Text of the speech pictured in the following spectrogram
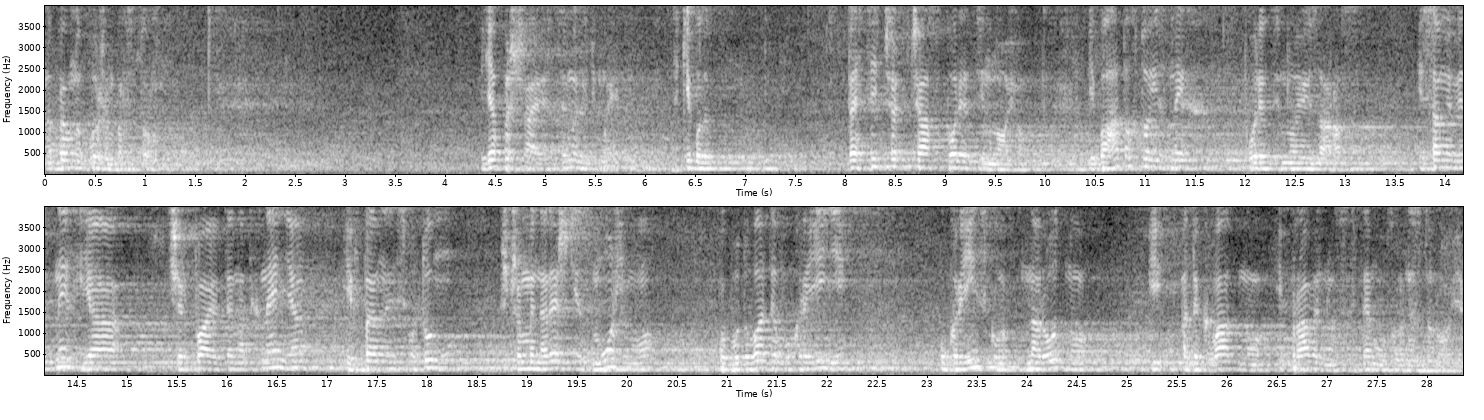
напевно, Божим перстом. Я пишаюсь цими людьми, які були весь цей час поряд зі мною. І багато хто із них поряд зі мною і зараз. І саме від них я черпаю те натхнення і впевненість у тому, що ми нарешті зможемо побудувати в Україні українську народну і адекватну і правильну систему охорони здоров'я.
